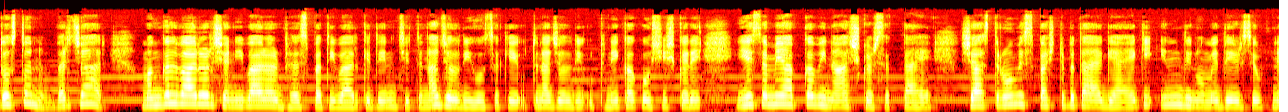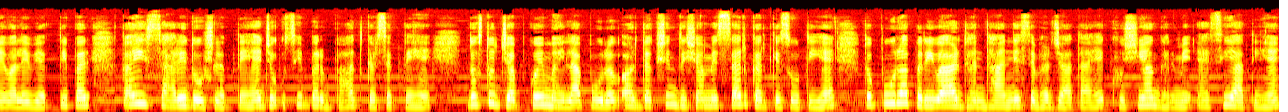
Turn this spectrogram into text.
दोस्तों, नंबर चार। मंगलवार और शनिवार और बृहस्पतिवार के दिन जितना जल्दी हो सके उतना जल्दी उठने का कोशिश करें। ये समय आपका विनाश कर सकता है। शास्त्रों में स्पष्ट बताया गया है कि इन दिनों में देर से उठने वाले व्यक्ति पर कई सारे दोष लगते सकते हैं जो उसे बर्बाद कर सकते हैं। दोस्तों, जब कोई महिला पूर्व और दक्षिण दिशा में सर करके सोती है तो पूरा परिवार धन धान्य से भर जाता है। खुशियाँ घर में ऐसी आती हैं,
